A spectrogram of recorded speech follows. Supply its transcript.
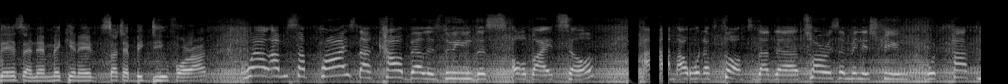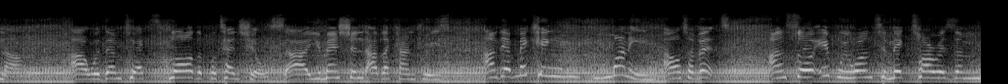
this and then making it such a big deal for us? Well, I'm surprised that Cowbell is doing this all by itself. I've I would have thought that the tourism ministry would partner uh, with them to explore the potentials. Uh, you mentioned other countries, and they're making money out of it. And so, if we want to make tourism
